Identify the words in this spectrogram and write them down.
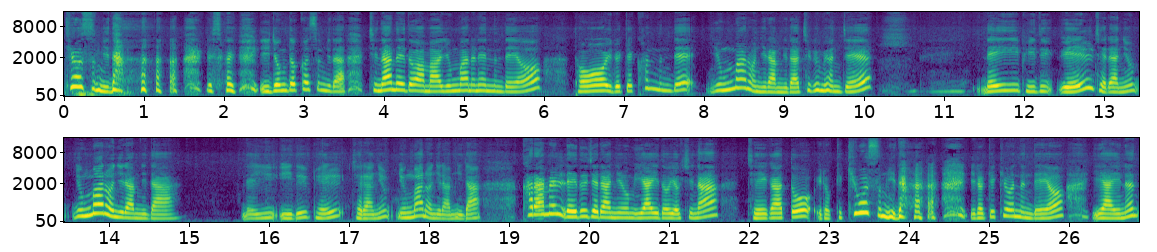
키웠습니다. 그래서 이 정도 컸습니다. 지난해도 아마 6만원 했는데요. 더 이렇게 컸는데 6만원이랍니다. 지금 현재 네이비드 웰 제라늄 6만원이랍니다. 네이비드 벨 제라늄 6만원이랍니다. 카라멜 레드 제라늄 이 아이도 역시나 제가 또 이렇게 키웠습니다. 이렇게 키웠는데요. 이 아이는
